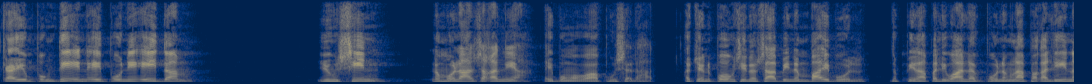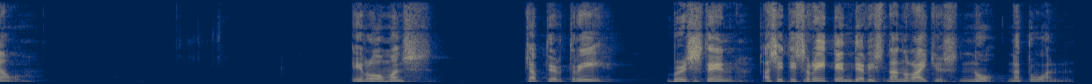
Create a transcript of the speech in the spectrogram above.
Kaya yung pong DNA po ni Adam, yung sin na mula sa kanya ay bumaba po sa lahat. At yun po ang sinasabi ng Bible na pinapaliwanag po ng napakalinaw. In Romans chapter 3, Verse 10, As it is written, there is none righteous, no, not one.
